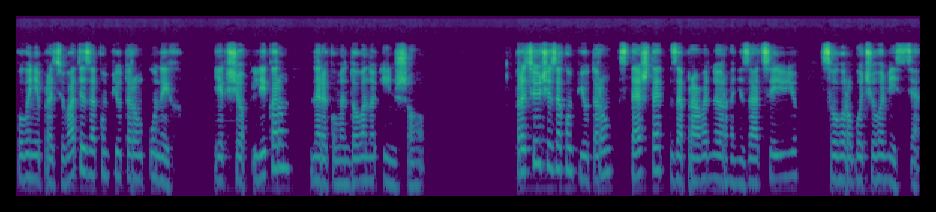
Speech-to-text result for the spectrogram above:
повинні працювати за комп'ютером у них, якщо лікаром не рекомендовано іншого. Працюючи за комп'ютером, стежте за правильною організацією свого робочого місця.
